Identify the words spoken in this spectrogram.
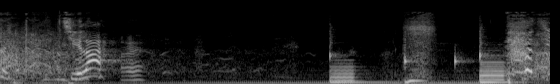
嘿 起来，哎，大姐。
